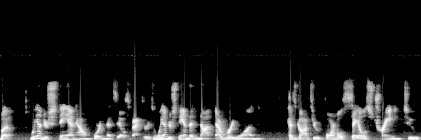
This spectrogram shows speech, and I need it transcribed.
But we understand how important that sales factor is, and we understand that not everyone has gone through formal sales training to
